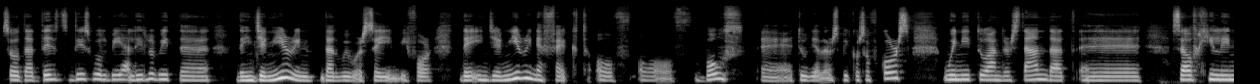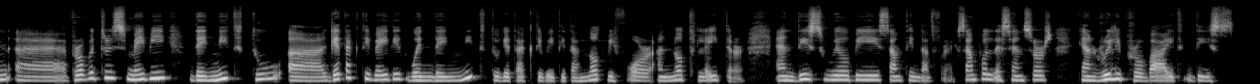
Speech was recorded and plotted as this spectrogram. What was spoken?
So that this this will be a little bit the, the engineering that we were saying before the engineering effect of of both uh, together. Because of course we need to understand that uh, self-healing uh, properties maybe they need to uh, get activated when they need to get activated and not before and not later. And this will be something that for example the sensors can really provide this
